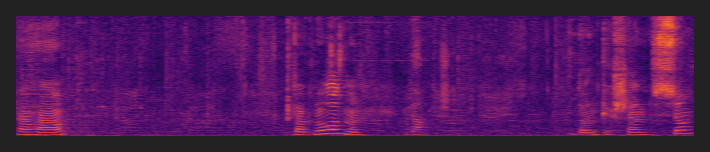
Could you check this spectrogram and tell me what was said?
ага. Так, ну ладно. Данкешен. Все.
